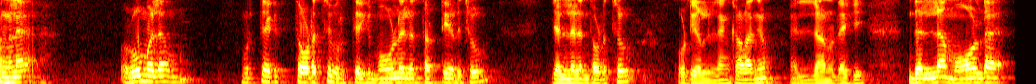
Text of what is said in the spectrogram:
അങ്ങനെ റൂമെല്ലാം വൃത്തിയാക്കി തുടച്ച് വൃത്തിയാക്കി മുകളിലെല്ലാം തട്ടിയടിച്ചു. ജനലെല്ലാം തുടച്ചു. പൊടികളെല്ലാം കളഞ്ഞു. എല്ലാം ഉണ്ടാക്കി ഇതെല്ലാം മോളുടെ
